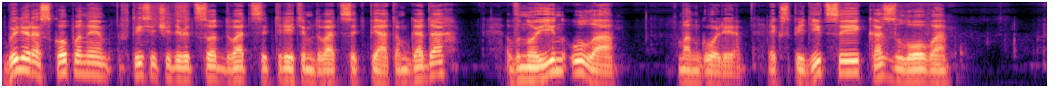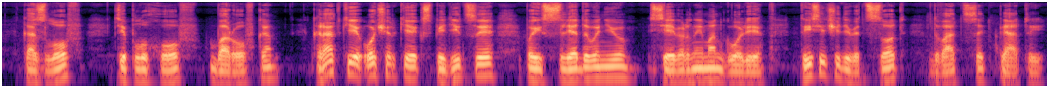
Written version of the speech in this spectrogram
были раскопаны в 1923-25 годах в Ноин-Ула, Монголия, экспедиции Козлова, Козлов, Теплухов, Боровка. Краткие очерки экспедиции по исследованию Северной Монголии, 1925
